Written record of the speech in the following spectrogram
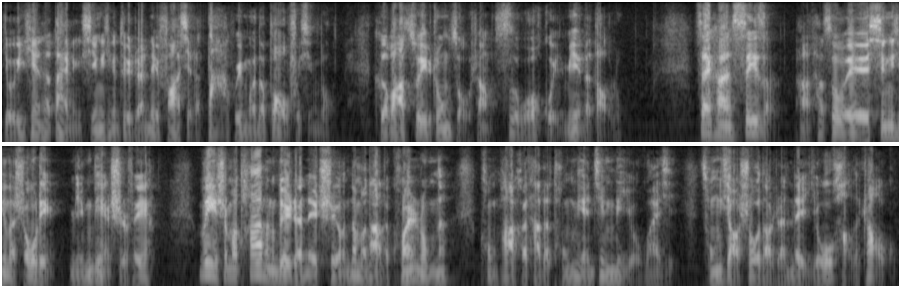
有一天，他带领猩猩对人类发起了大规模的报复行动。科巴最终走上自我毁灭的道路。再看 Caesar 啊，他作为猩猩的首领，明辨是非啊。为什么他能对人类持有那么大的宽容呢？恐怕和他的童年经历有关系，从小受到人类友好的照顾。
